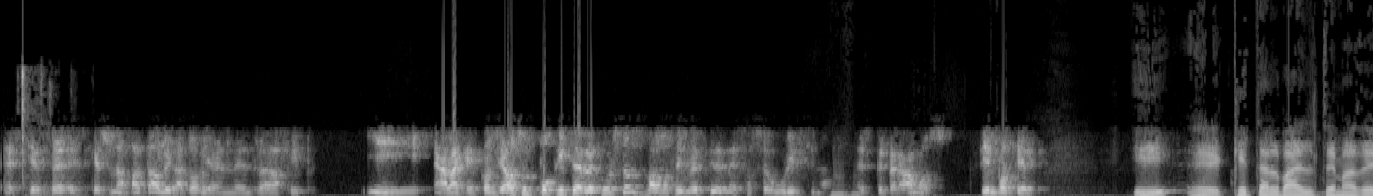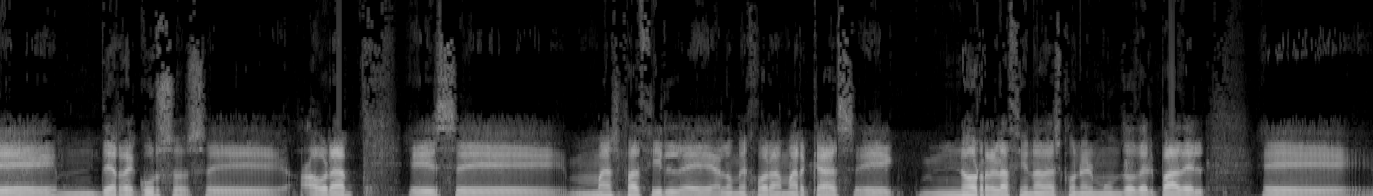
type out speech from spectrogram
es que es, que es una pata obligatoria dentro de la FIP. Y a la que consigamos un poquito de recursos, vamos a invertir en eso segurísimo. Esperamos, 100%. ¿Y eh, qué tal va el tema de, recursos? Eh, ahora es eh, más fácil, a lo mejor, a marcas no relacionadas con el mundo del pádel eh,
